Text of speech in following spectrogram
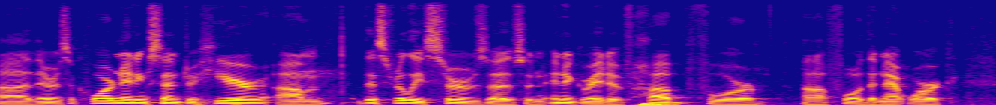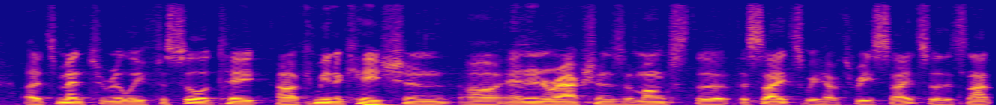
Uh, There's a coordinating center here. Um, This really serves as an integrative hub for, for the network. It's meant to really facilitate communication and interactions amongst the, the sites. We have three sites, so it's not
